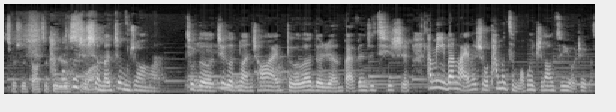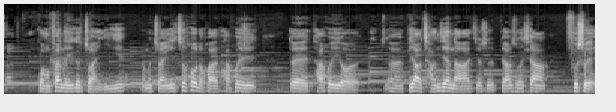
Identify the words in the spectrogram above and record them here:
就是导致病人死亡。会是什么症状啊？这个这个卵巢癌得了的人百分之七十，他们一般来的时候，他们怎么会知道自己有这个？广泛的一个转移，那么转移之后的话，他会对他会有呃比较常见的啊，就是比方说像腹水，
